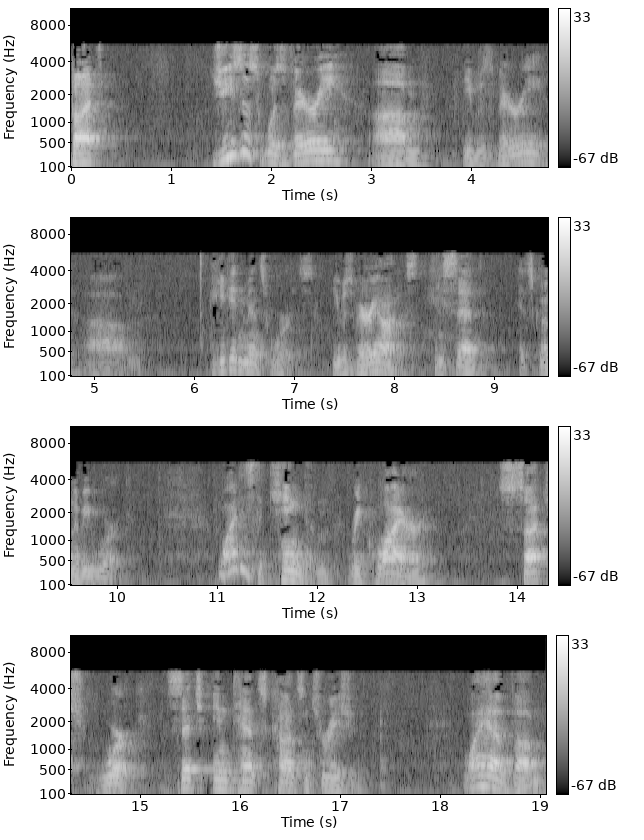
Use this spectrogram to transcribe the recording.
But Jesus was very, um, he was very um, he didn't mince words. He was very honest. He said, It's going to be work. Why does the kingdom require such work, such intense concentration? Well, I have, um,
